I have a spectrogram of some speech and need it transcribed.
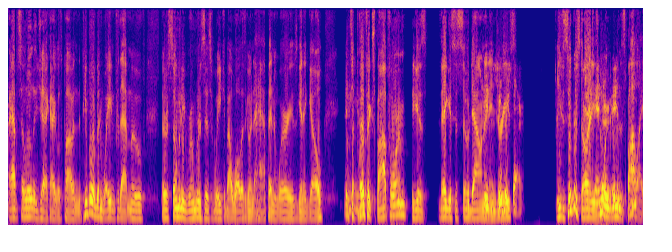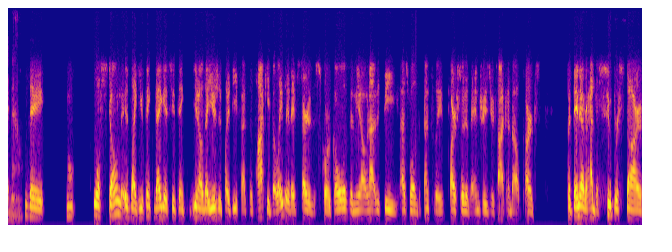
Absolutely, Jack Eichel's popping. The people have been waiting for that move. There were so many rumors this week about what was going to happen and where he was going to go. It's a Mhm. perfect spot for him because Vegas is so down He's in a injuries. superstar. He's a superstar and he's And going to be in the spotlight now. They, well, Stone is like you think Vegas, you think you know they usually play defensive hockey, but lately they've started to score goals and you know not be as well defensively, partially to the injuries you're talking about, Parks. But they never had the superstar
